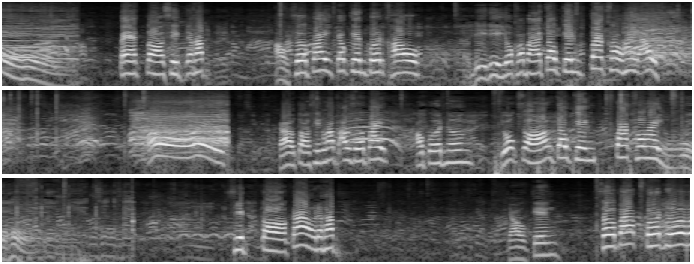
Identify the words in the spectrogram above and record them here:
โอ้โหแปดต่อสิบนะครับ เอาเสิร์ฟไปเจ้าเก่งเปิดเขาดีดียกเข้ามาเจ้าเก่งปักเข้าให้เอาโอ้ยเก้าต่อสิบครับ เอาเสิร์ฟไป เอาเปิดหนึ่งยกสองเจ้าเก่งปักเข้าให้โอ้โหสิบต่อเก้านะครับ เจ้าเก่งเสิร์ฟมาเปิดหนึ่ง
